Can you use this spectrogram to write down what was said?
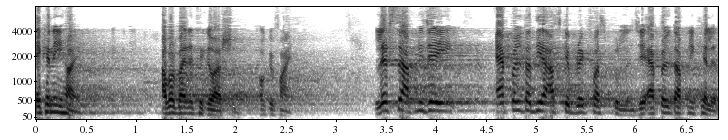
এখানেই হয়। আবার বাইরে থেকেও আসে। ওকে ফাইন লেটস আপনি যেই অ্যাপেলটা দিয়ে আজকে ব্রেকফাস্ট করলেন, যে অ্যাপেলটা আপনি খেলেন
